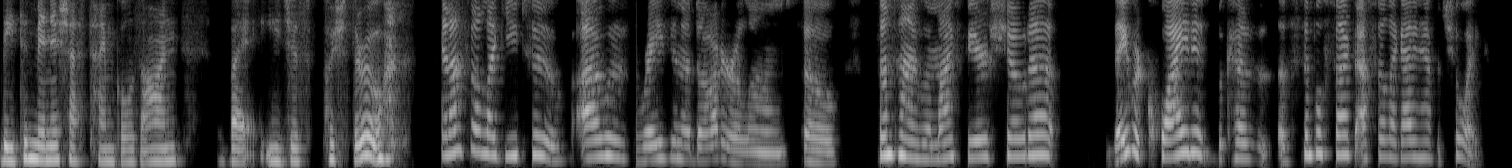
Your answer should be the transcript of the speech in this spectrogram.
they diminish as time goes on, but you just push through. And I felt like you too. I was raising a daughter alone. So sometimes when my fears showed up, they were quieted because of the simple fact I felt like I didn't have a choice.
